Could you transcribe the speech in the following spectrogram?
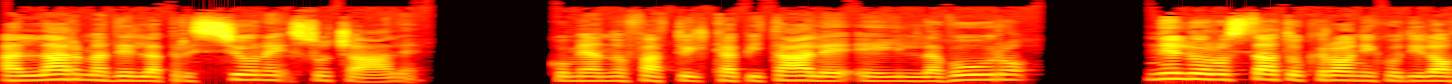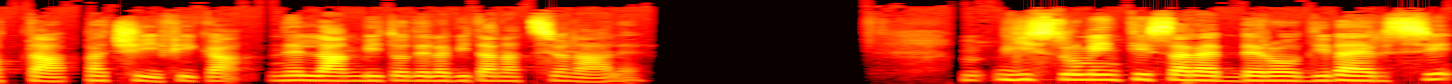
all'arma della pressione sociale, come hanno fatto il capitale e il lavoro nel loro stato cronico di lotta pacifica nell'ambito della vita nazionale. Gli strumenti sarebbero diversi,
